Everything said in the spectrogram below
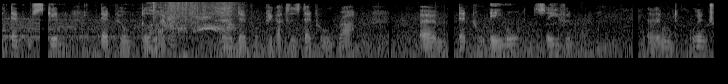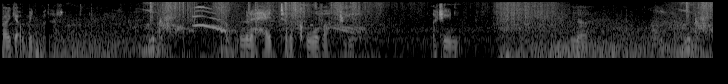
the Deadpool skin, Deadpool glider, uh, Deadpool pickaxes, Deadpool wrap, um, Deadpool emotes even, and we're gonna try to get a win with it. I'm gonna head to the cove actually. Actually, no. Right.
